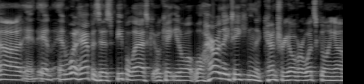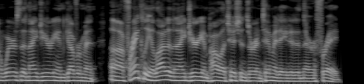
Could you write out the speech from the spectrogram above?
uh, and and and what happens is people ask, okay, you know, well, how are they taking the country over? What's going on? Where's the Nigerian government? Uh, frankly, a lot of the Nigerian politicians are intimidated and they're afraid.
